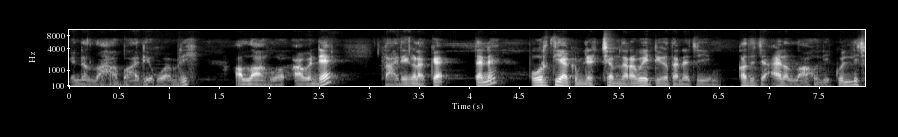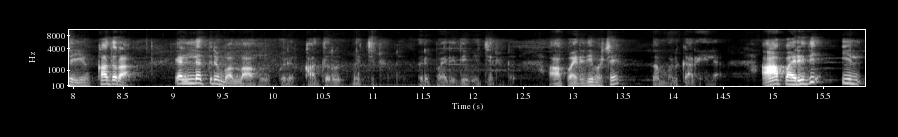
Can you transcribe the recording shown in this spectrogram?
എന്റെ അള്ളാഹു ഭാര്യ ഹോമരി അള്ളാഹു അവന്റെ കാര്യങ്ങളൊക്കെ തന്നെ പൂർത്തിയാക്കും ലക്ഷ്യം നിറവേറ്റുക തന്നെ ചെയ്യും. കത് ജാൽ അള്ളാഹുലി കൊല്ലി ചെയ്യും കതിറ എല്ലാത്തിനും അള്ളാഹു ഒരു കതിർ വെച്ചിട്ടുണ്ട് ഒരു പരിധി വെച്ചിട്ടുണ്ട്. ആ പരിധി പക്ഷേ നമ്മൾക്കറിയില്ല. ആ പരിധിയിൽ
